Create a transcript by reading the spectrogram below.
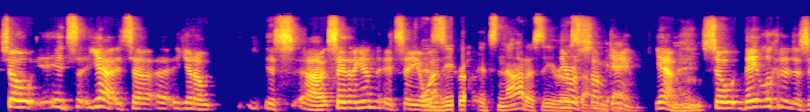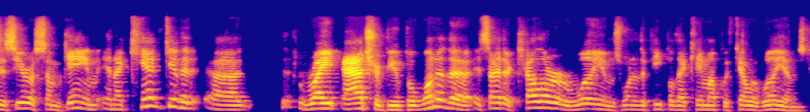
So it's yeah it's a, a you know it's uh, say that again. It's a, a zero it's not a zero, zero sum, sum game. game. yeah. Mm-hmm. so they look at it as a zero sum game and i can't give it uh, right attribute but one of the it's either keller or williams one of the people that came up with keller williams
